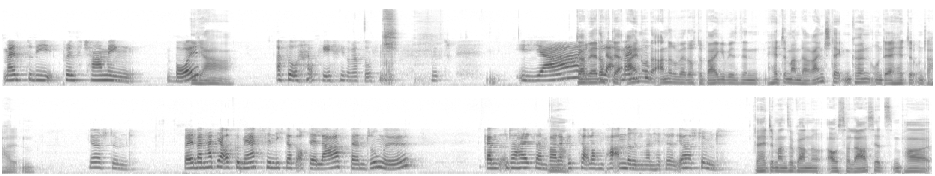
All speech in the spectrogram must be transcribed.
Meinst du die Prince Charming Boys? Ja, Ach so, okay, ich war so. Ja, da wäre doch der ein oder andere wäre doch dabei gewesen, den hätte man da reinstecken können und er hätte unterhalten. Ja, stimmt. Weil man hat ja auch gemerkt, finde ich, dass auch der Lars beim Dschungel ganz unterhaltsam war. Ja. Da gibt es ja auch noch ein paar andere, die man hätte. Ja, stimmt. Da hätte man sogar noch, außer Lars jetzt ein paar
